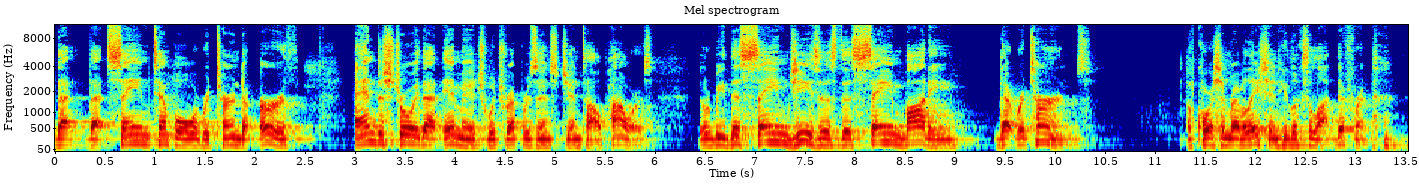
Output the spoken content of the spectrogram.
that, that same temple will return to earth and destroy that image which represents Gentile powers. It will be this same Jesus, this same body that returns. Of course, in Revelation, he looks a lot different.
